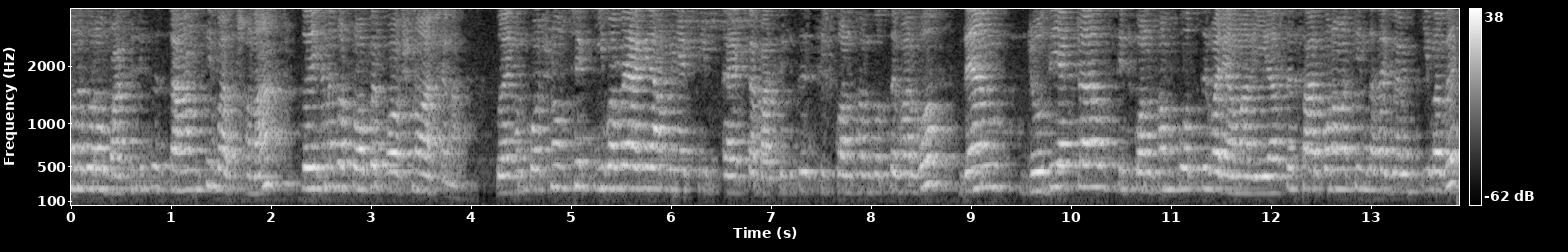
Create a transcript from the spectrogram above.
মনে করো ভার্সিটিতে চান্সই পাচ্ছ না, তো এখানে তো টপের প্রশ্ন আসে না। তো এখন প্রশ্ন হচ্ছে, কীভাবে আগে আমি একটি, একটা ভার্সিটিতে সিট কনফার্ম করতে পারব? দেন যদি একটা সিট কনফার্ম করতে পারি, আমার ইয়ে আছে তারপর আমার চিন্তা থাকবে আমি কীভাবে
